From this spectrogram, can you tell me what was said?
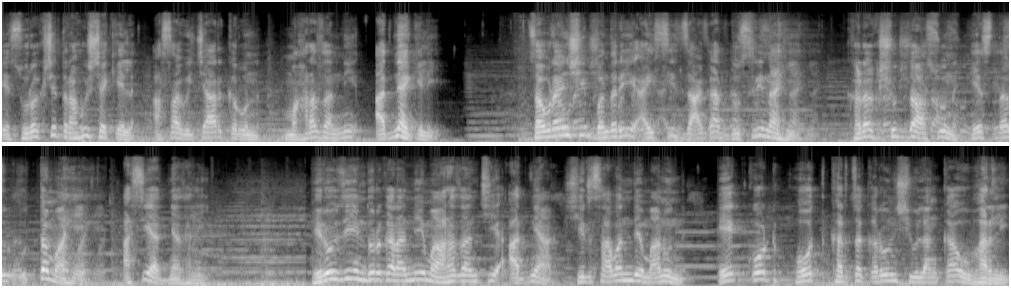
ते सुरक्षित राहू शकेल असा विचार करून महाराजांनी आज्ञा केली. चौऱ्याऐंशी बंदरी ऐसी जागा दुसरी नाही खडक शुद्ध असून हे स्थल उत्तम आहे अशी आज्ञा झाली. हिरोजी इंदुरकरांनी महाराजांची आज्ञा शिरसावंद मानून एक कोट होत खर्च करून शिवलंका उभारली.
